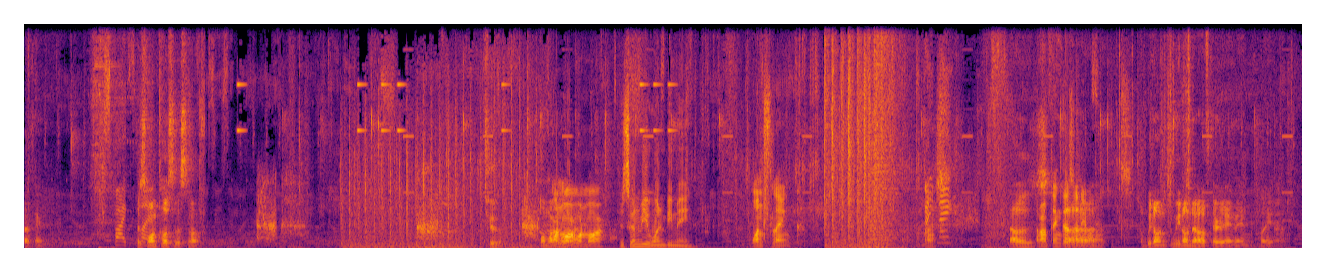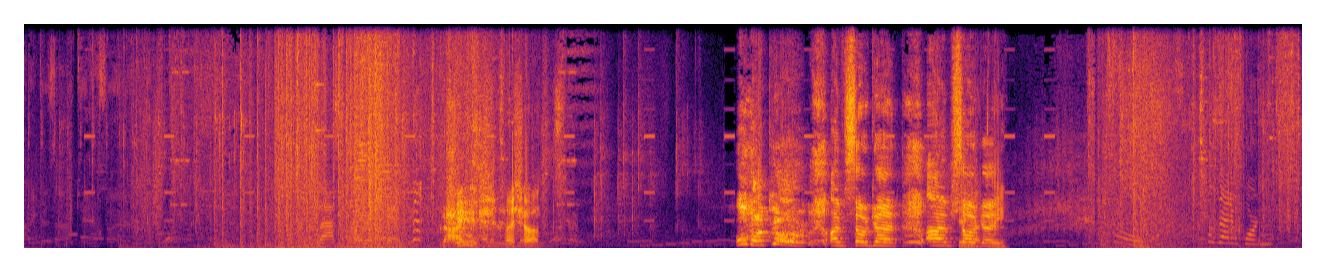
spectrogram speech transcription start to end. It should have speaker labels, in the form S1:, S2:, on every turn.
S1: I think.
S2: Spike
S1: There's one close to the smoke. Two. One more.
S3: One more, one more.
S4: There's gonna be one B main.
S3: One flank. Nice.
S1: That was.
S3: I don't think there's
S1: uh,
S3: anyone else.
S1: We don't. We don't know if they're aiming late.
S2: Last player standing.
S1: Nice.
S3: Sheesh, nice shot.
S5: Oh my god! I'm so good! I'm
S4: Shit,
S5: so
S4: you got
S5: good!
S4: three important.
